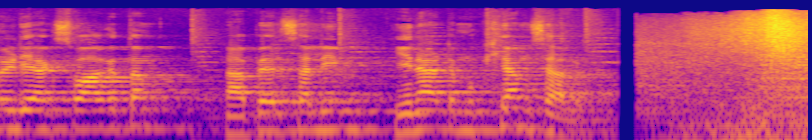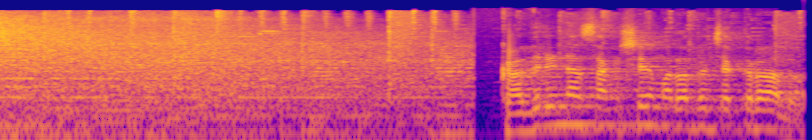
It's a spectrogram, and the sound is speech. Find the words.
మీడియాకు స్వాగతం. నా పేరు సలీం. ఈనాటి ముఖ్యాంశాలు. కదిలిన సంక్షేమ రథ చక్రాలు.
